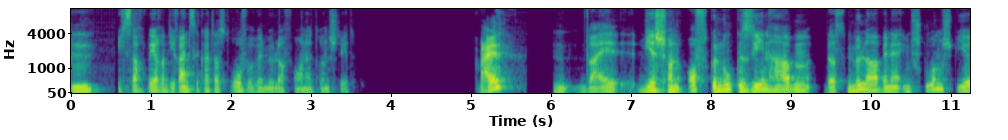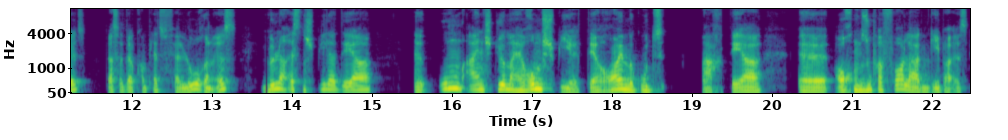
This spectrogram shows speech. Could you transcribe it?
Mhm. Ich sag, wäre die reinste Katastrophe, wenn Müller vorne drin steht. Weil? Weil wir schon oft genug gesehen haben, dass Müller, wenn er im Sturm spielt, dass er da komplett verloren ist. Müller ist ein Spieler, der äh, um einen Stürmer herum spielt, der Räume gut macht, der äh, auch ein super Vorlagengeber ist.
